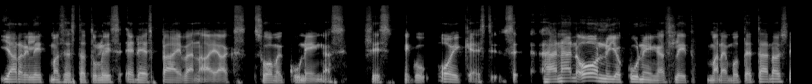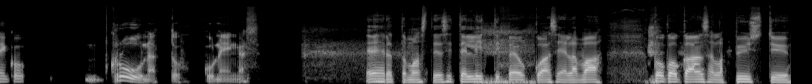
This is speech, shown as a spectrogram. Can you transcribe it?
Jari Litmasesta tulisi edes päivän ajaksi Suomen kuningas. Siis niin kuin oikeasti. Se, hänhän on jo kuningas Litmanen, mutta että hän olisi niin kuin kruunattu kuningas. Ehdottomasti. Ja sitten littipeukkua siellä vaan koko kansalla pystyy.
